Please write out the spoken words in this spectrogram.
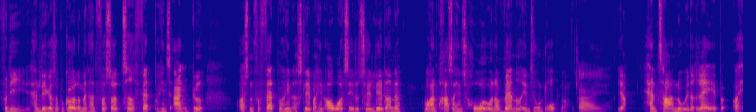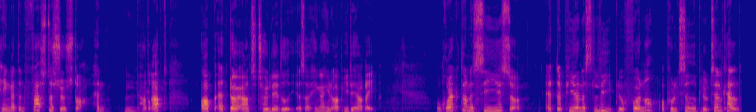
fordi han ligger så på gulvet, men han får så taget fat på hendes ankel, og sådan får fat på hende og slæber hende over til et af toiletterne, hvor han presser hendes hoved under vandet, indtil hun drukner. Ej. Han tager nu et ræb og hænger den første søster, han har dræbt, op ad døren til toilettet, altså hænger hende op i det her ræb. Rygterne siger så, at da pigernes lig blev fundet, og politiet blev tilkaldt,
